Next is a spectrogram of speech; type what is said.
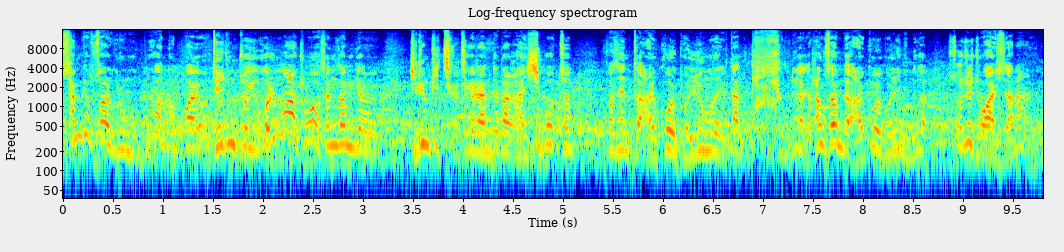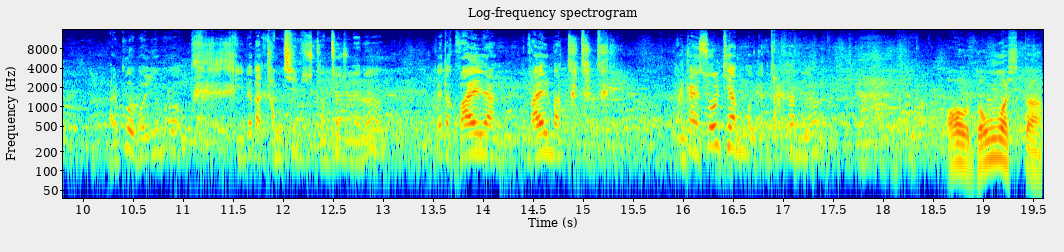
삼겹살 그러면 뭐가 나빠요? 대중적이고 얼마나 좋아 생삼겹 기름기 치글치글한 데다가 한 15% 알코올 볼륨으로 일단 딱 우리가 한국 사람들 알코올 볼륨 있는 거 소주 좋아하시잖아 알코올 볼륨으로 탁 입에다 감치, 감춰주면은 거기다 과일 향 과일 맛 탁탁탁 약간 솔티한 거딱 하면 어우 너무 맛있다.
